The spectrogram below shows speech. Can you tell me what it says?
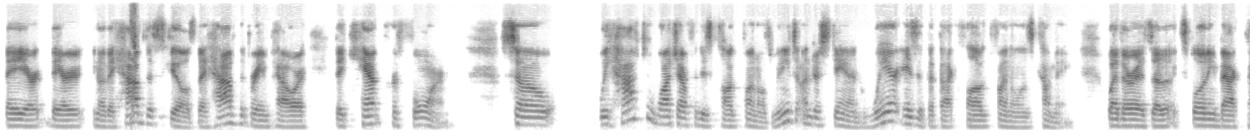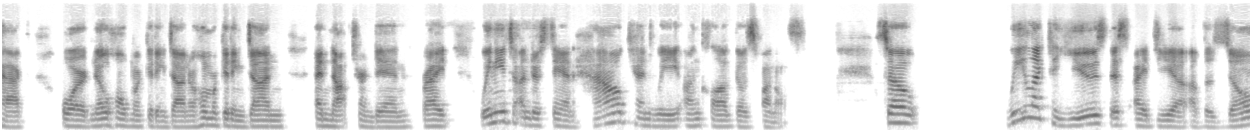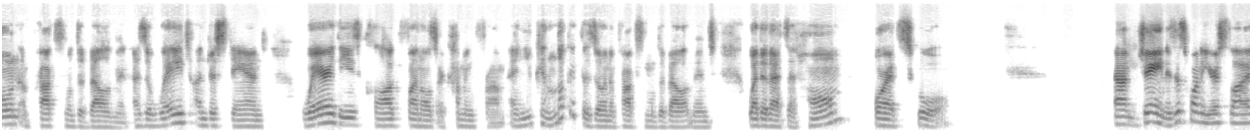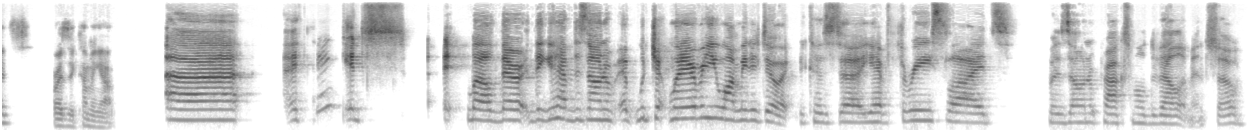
they are they're you know they have the skills they have the brain power they can't perform. So we have to watch out for these clogged funnels. We need to understand where is it that that clogged funnel is coming whether it's an exploding backpack or no homework getting done or homework getting done and not turned in right? We need to understand how can we unclog those funnels. So we like to use this idea of the zone of proximal development as a way to understand where these clogged funnels are coming from. And you can look at the zone of proximal development, whether that's at home or at school. Um, Jane, is this one of your slides or is it coming up? Uh, I think it's, it, well, there, the- you have the zone of, uh, which, whenever you want me to do it, because uh, you have three slides with zone of proximal development, so.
